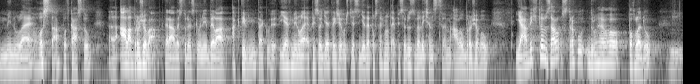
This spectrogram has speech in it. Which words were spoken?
minulého hosta podcastu, eh, Ala Brožová, která ve Studentské unii byla aktivní, tak je v minulé epizodě, takže určitě si jděte poslechnout epizodu s veličenstvem Alou Brožovou. Já bych to vzal z trochu druhého pohledu. Hmm.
